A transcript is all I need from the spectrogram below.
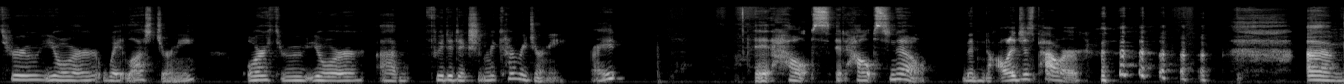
through your weight loss journey or through your um, food addiction recovery journey right? It helps it helps to know the knowledge is power. Um,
